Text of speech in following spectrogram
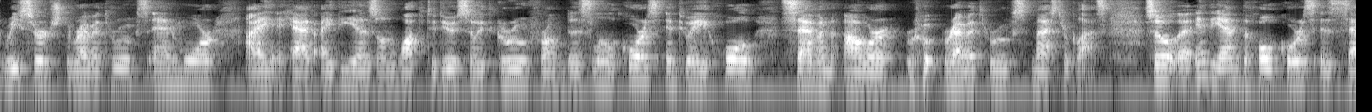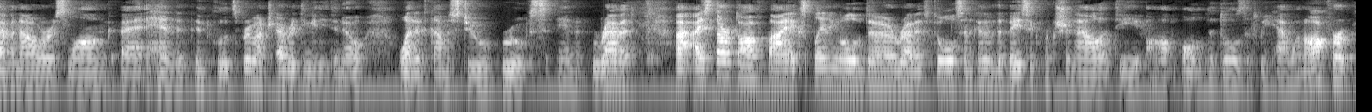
researched the Revit roofs and more I had ideas on what to do so it grew from this little course into a whole seven hour Revit roofs masterclass. So uh, in the end the whole course is seven hours long uh, and it includes pretty much everything you need to know when it comes to roofs in Revit. Uh, I start off by explaining all of the Revit tools and kind of the basic functionality of all of the tools that we have on offer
